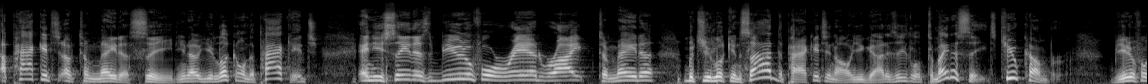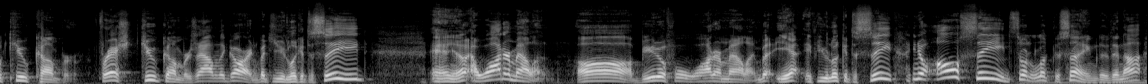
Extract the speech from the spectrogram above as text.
A package of tomato seed, you know, you look on the package and you see this beautiful red, ripe tomato, but you look inside the package and all you got is these little tomato seeds. Cucumber, beautiful cucumber, fresh cucumbers out of the garden. But you look at the seed and, you know, a watermelon, Oh, beautiful watermelon. But yeah, if you look at the seed, you know, all seeds sort of look the same, do they not?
